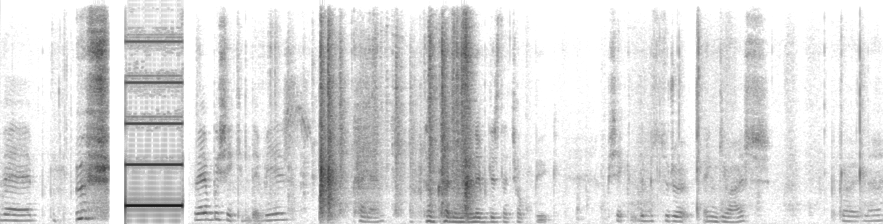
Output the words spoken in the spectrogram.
Ve üf. Ve bu şekilde bir kalem. Tabii kalem denebilirse çok büyük. Bu şekilde bir sürü rengi var. Böyle.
